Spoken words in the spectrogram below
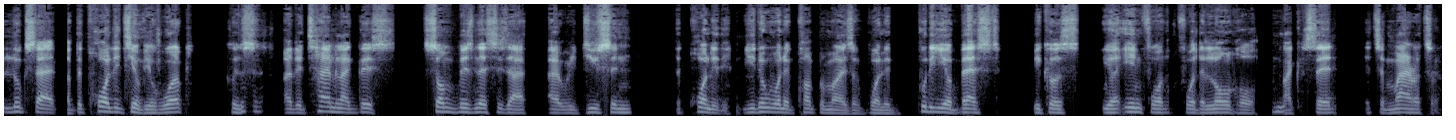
looks at the quality of your work because at a time like this, some businesses are, are reducing the quality. You don't want to compromise on quality. Put in your best because you're in for, for the long haul. Like I said, it's a marathon.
